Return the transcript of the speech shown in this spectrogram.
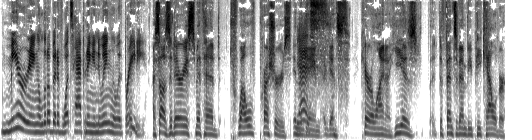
mirroring a little bit of what's happening in New England with Brady. I saw Za'Darius Smith had 12 pressures in Yes. the game against Carolina. He is defensive MVP caliber.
